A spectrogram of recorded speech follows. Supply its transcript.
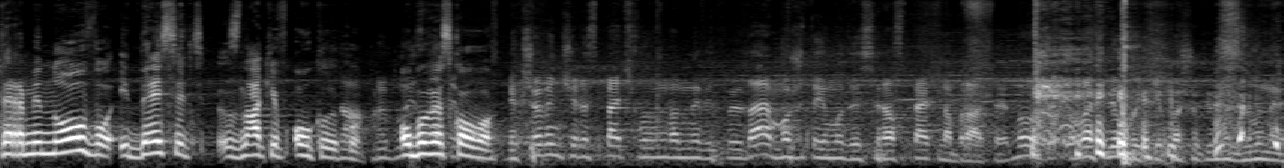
Терміново і 10 знаків оклику. Да, приблизно, Обов'язково. Якщо він через 5 хвилин вам не відповідає, можете йому десь раз 5 набрати. Ну, Олег любить, типу, щоб йому дзвонили.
